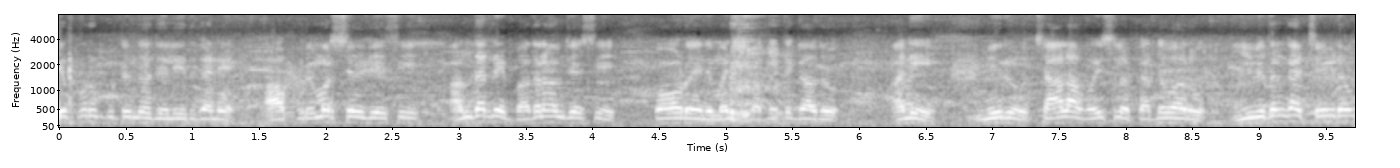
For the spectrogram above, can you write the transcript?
ఏ పురుగు పుట్టిందో తెలియదు కానీ ఆ విమర్శలు చేసి అందరినీ బదనాం చేసి పోవడం ఇది మంచి పద్ధతి కాదు అని మీరు చాలా వయసులో పెద్దవారు ఈ విధంగా చేయడం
